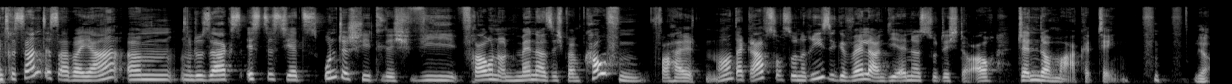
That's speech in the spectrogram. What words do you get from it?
Interessant ist aber ja, ähm, du sagst, ist es jetzt unterschiedlich, wie Frauen und Männer sich beim Kaufen verhalten? Ne? Da gab es doch so eine riesige Welle, an die erinnerst du dich doch auch, Gender Marketing. Ja.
